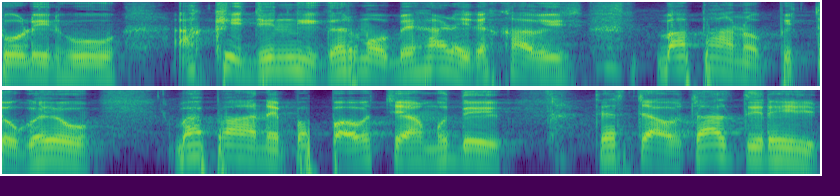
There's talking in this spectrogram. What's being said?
છોડીને હું આખી જિંદગી ઘરમાં બેહાડી રખાવીશ. બાપાનો પિત્તો ગયો. બાપા અને પપ્પા વચ્ચે આ મુદ્દે ચર્ચાઓ ચાલતી રહી.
